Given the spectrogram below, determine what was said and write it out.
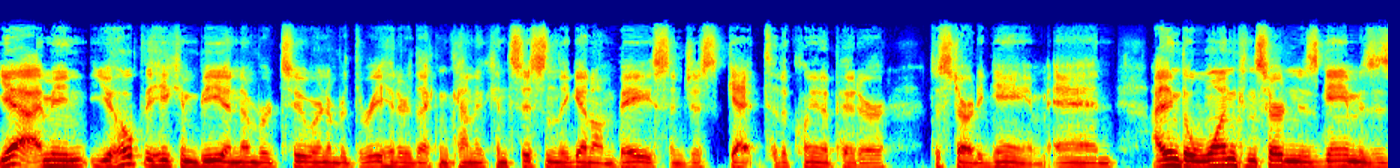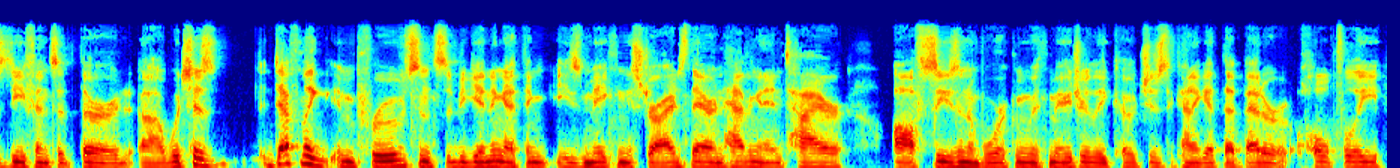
Yeah, I mean, you hope that he can be a number two or number three hitter that can kind of consistently get on base and just get to the cleanup hitter to start a game. And I think the one concern in his game is his defense at third, uh, which has definitely improved since the beginning. I think he's making strides there and having an entire offseason of working with major league coaches to kind of get that better. Hopefully,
